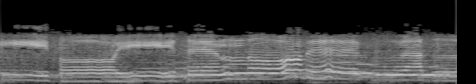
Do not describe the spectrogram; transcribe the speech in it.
一人先導で暮らす。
